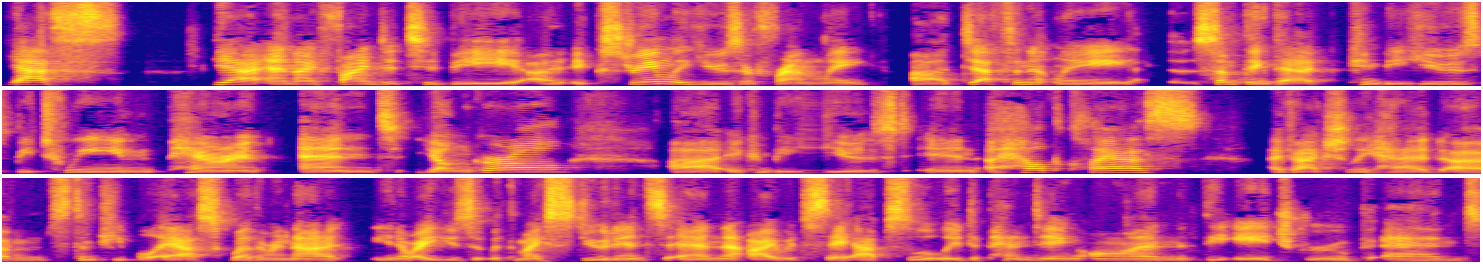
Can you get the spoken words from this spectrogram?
Yes. Yeah, and I find it to be uh, extremely user friendly. Uh, definitely something that can be used between parent and young girl. Uh, it can be used in a health class. I've actually had um, some people ask whether or not you know I use it with my students, and I would say absolutely, depending on the age group and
